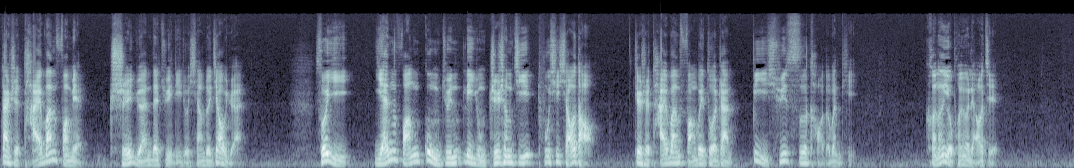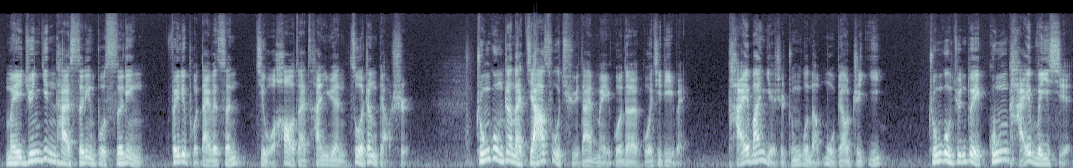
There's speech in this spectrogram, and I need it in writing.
但是台湾方面驰援的距离就相对较远，所以严防共军利用直升机突袭小岛，这是台湾防卫作战必须思考的问题。可能有朋友了解，美军印太司令部司令菲利普·戴维森九号在参议院作证表示，中共正在加速取代美国的国际地位，台湾也是中共的目标之一。中共军队攻台威胁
